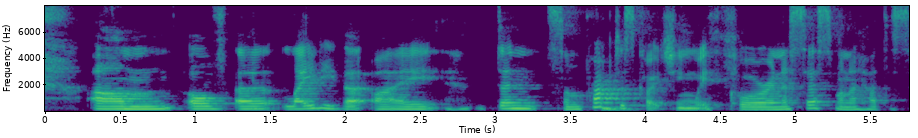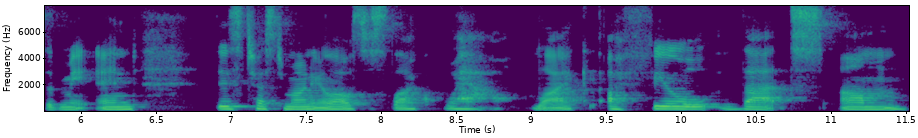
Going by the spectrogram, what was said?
um, of a lady that I done some practice coaching with for an assessment I had to submit. And this testimonial, I was just like, wow, like I feel that um,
